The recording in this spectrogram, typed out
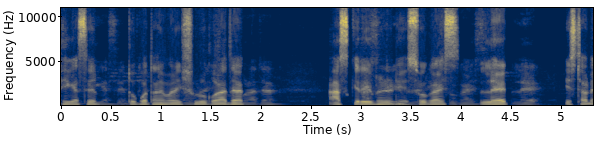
ঠিক আছে? তো প্রথমে এবারে শুরু করা যাক। আজকের এই ভিডিওটি। So guys let start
